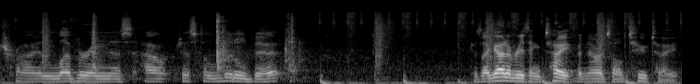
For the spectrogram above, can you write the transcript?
try levering this out just a little bit. Because I got everything tight, but now it's all too tight.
